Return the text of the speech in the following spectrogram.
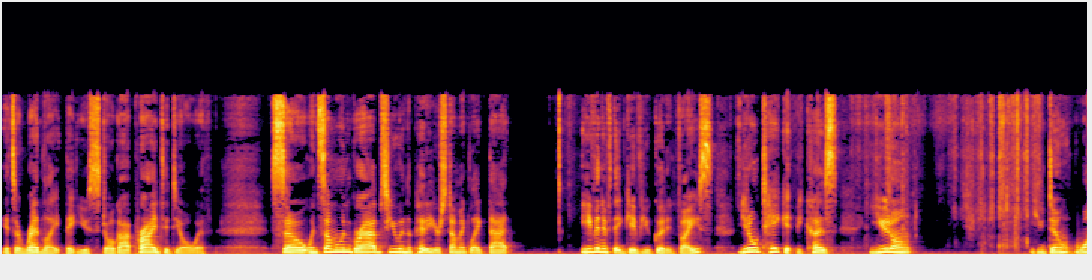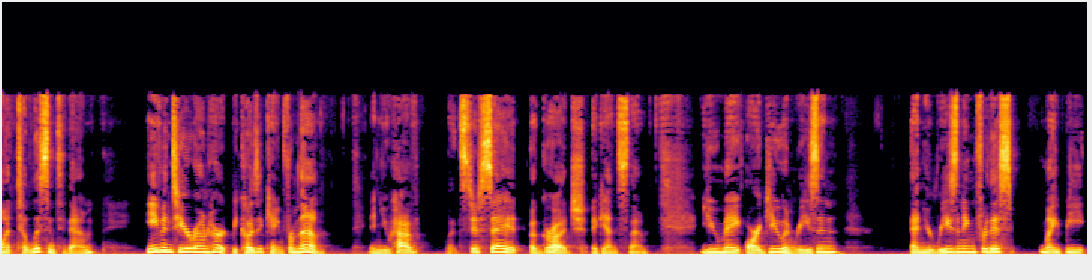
It's a red light that you still got pride to deal with. So when someone grabs you in the pit of your stomach like that, even if they give you good advice, you don't take it because you don't you don't want to listen to them, even to your own hurt, because it came from them. And you have, let's just say it, a grudge against them. You may argue and reason, and your reasoning for this might be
